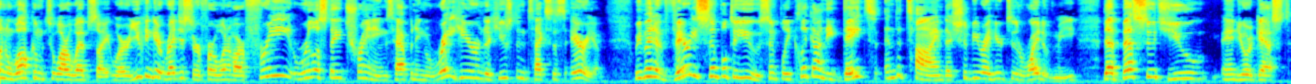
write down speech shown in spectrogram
and welcome to our website where you can get registered for one of our free real estate trainings happening right here in the Houston, Texas area. We've made it very simple to use. Simply click on the date and the time that should be right here to the right of me that best suits you and your guest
